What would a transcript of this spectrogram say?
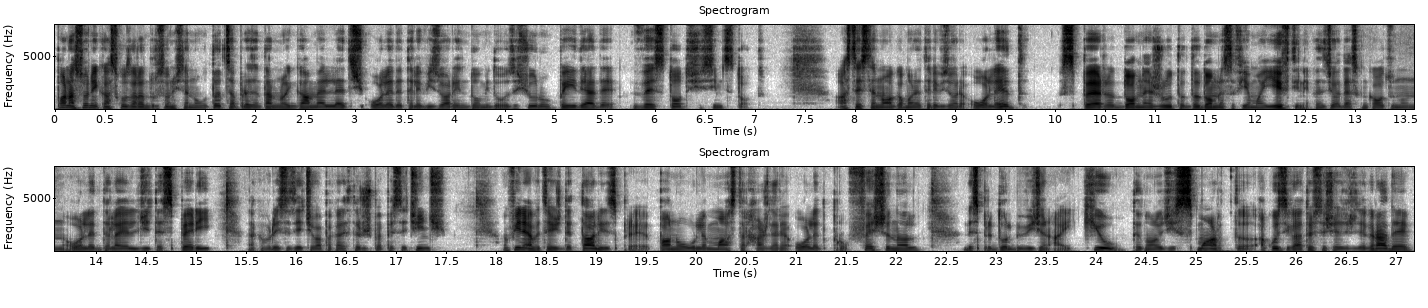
Panasonic a scos la rândul său niște noutăți, a prezentat noi game LED și OLED de televizoare în 2021 pe ideea de vezi tot și simți tot. Asta este noua gamă de televizoare OLED, sper, Doamne ajută, dă Doamne să fie mai ieftine, când ziua de azi când cauți un OLED de la LG te sperii dacă vrei să-ți iei ceva pe care să te juci pe PS5. În fine, aveți aici detalii despre panourile Master HDR OLED Professional, despre Dolby Vision IQ, tehnologii smart, acustică la 360 de grade,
